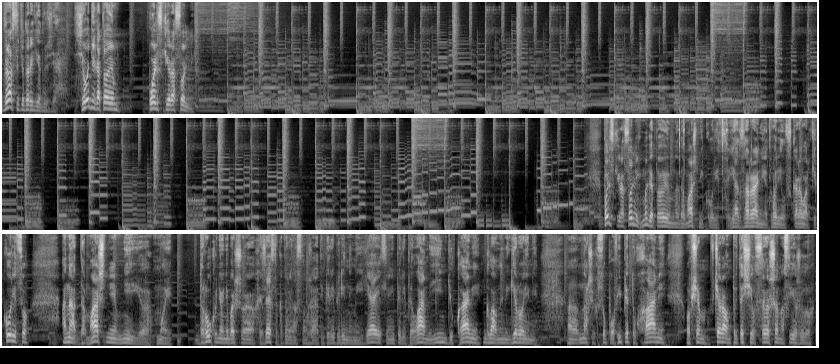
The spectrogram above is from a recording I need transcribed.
Здравствуйте, дорогие друзья! Сегодня готовим польский рассольник. Польский рассольник мы готовим на домашней курице. Я заранее отварил в скороварке курицу. Она домашняя, мне ее мой друг, у него небольшое хозяйство, которое нас снабжает и перепелиными яйцами, и перепелами, и индюками, главными героями э, наших супов, и петухами. В общем, вчера он притащил совершенно свежую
